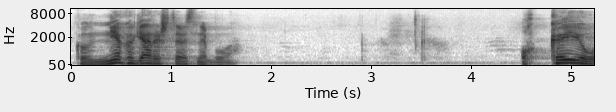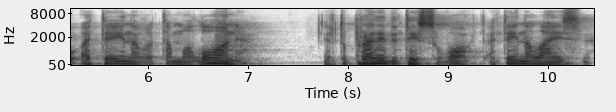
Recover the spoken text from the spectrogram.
kol nieko gero iš tavęs nebuvo. O kai jau ateina va, ta malonė ir tu pradedi tai suvokti, ateina laisvė.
